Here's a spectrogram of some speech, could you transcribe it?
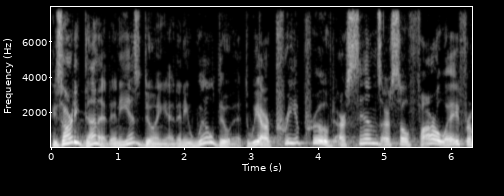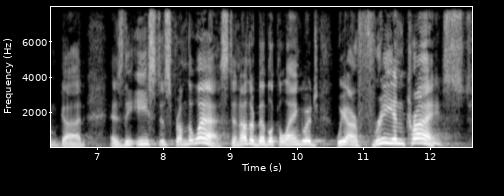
He's already done it, and He is doing it, and He will do it. We are pre approved. Our sins are so far away from God as the East is from the West. In other biblical language, we are free in Christ.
